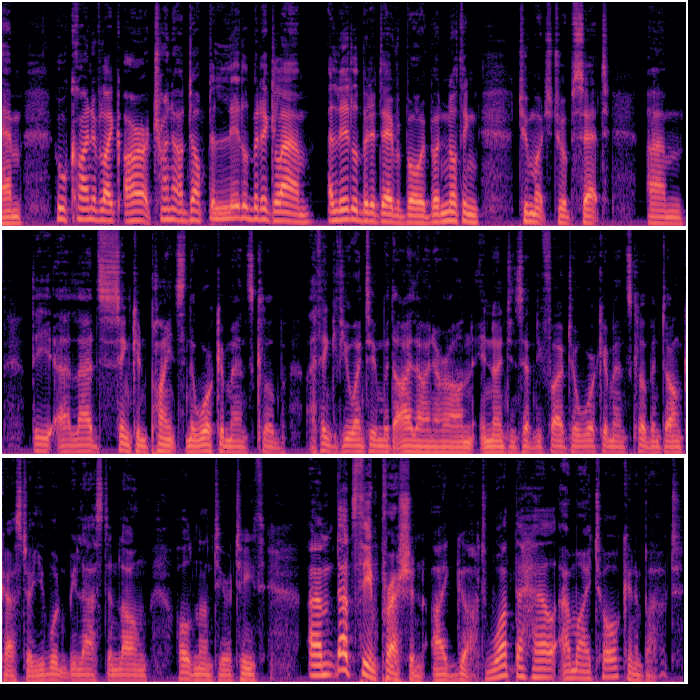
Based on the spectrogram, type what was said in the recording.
um, who kind of like are trying to adopt a little bit of glam, a little bit of David Bowie, but nothing too much to upset um, the uh, lads sinking pints in the working men's club. I think if you went in with eyeliner on in 1975 to a working men's club in Doncaster, you wouldn't be lasting long holding onto your teeth. Um, that's the impression I got. What the hell am I talking about?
